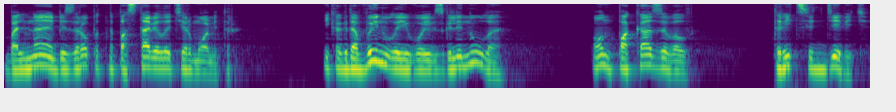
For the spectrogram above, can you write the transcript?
Больная безропотно поставила термометр. И когда вынула его и взглянула, он показывал 39.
